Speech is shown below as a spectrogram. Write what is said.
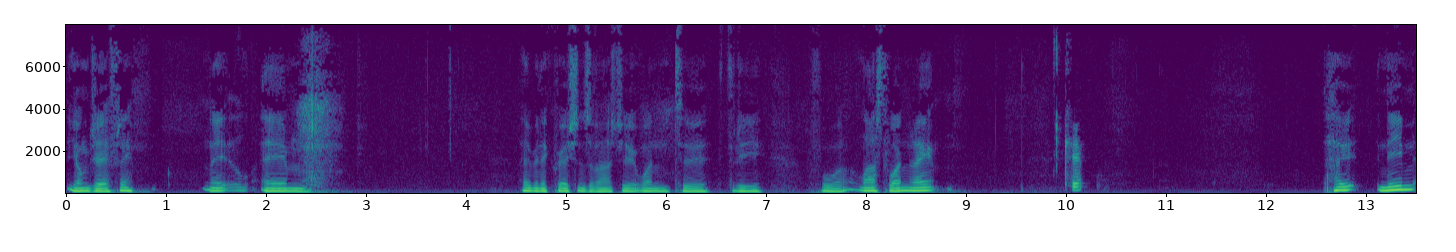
Young Jeffrey. Um, how many questions have I asked you? One, two, three, four. Last one, right? Okay. How name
